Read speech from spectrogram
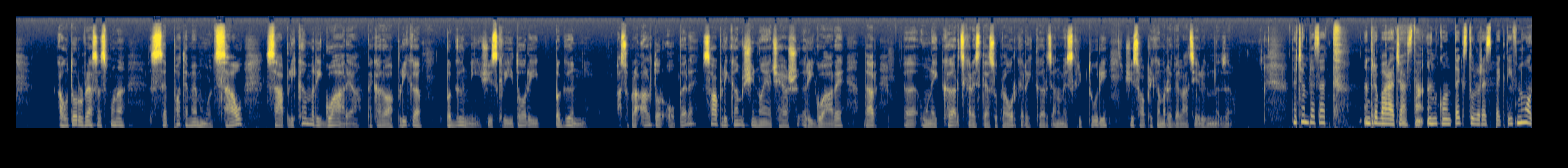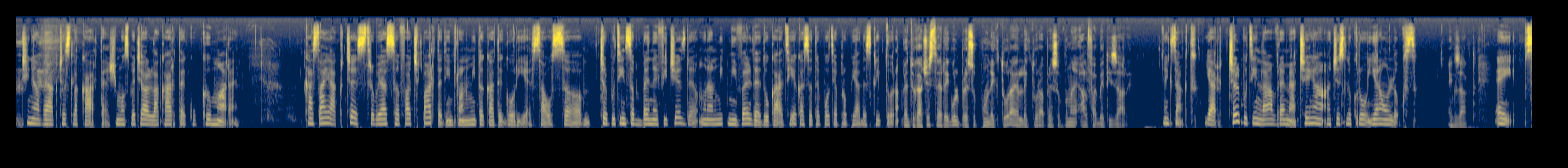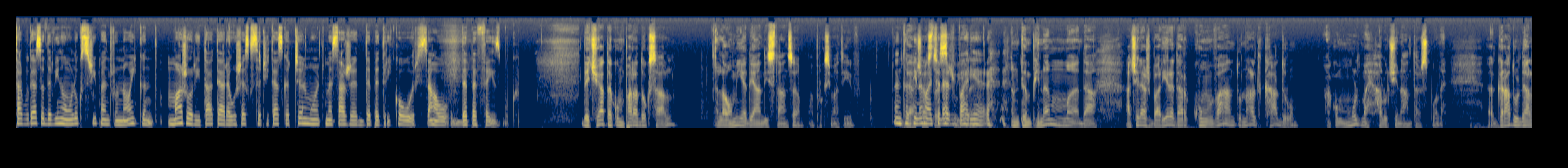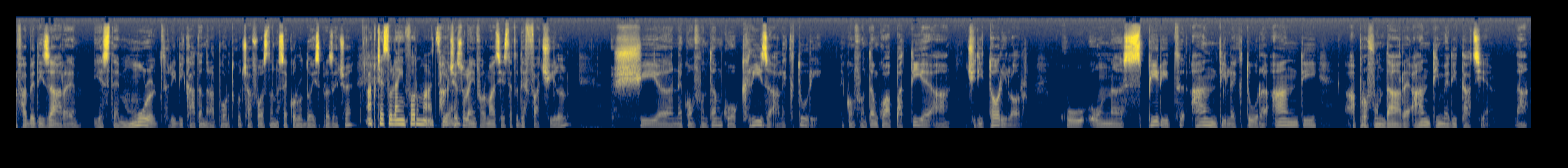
autorul vrea să spună se poate mai mult sau să aplicăm rigoarea pe care o aplică păgânii și scriitorii păgâni asupra altor opere sau aplicăm și noi aceeași rigoare, dar uh, unei cărți care este asupra oricărei cărți, anume Scripturii, și să o aplicăm revelației lui Dumnezeu. De ce am plasat întrebarea aceasta? În contextul respectiv, nu oricine avea acces la carte și, în special, la carte cu C mare ca să ai acces, trebuia să faci parte dintr-o anumită categorie sau să, cel puțin să beneficiezi de un anumit nivel de educație ca să te poți apropia de scriptură. Pentru că aceste reguli presupun lectura, iar lectura presupune alfabetizare. Exact. Iar cel puțin la vremea aceea, acest lucru era un lux. Exact. Ei, s-ar putea să devină un lux și pentru noi când majoritatea reușesc să citească cel mult mesaje de pe tricouri sau de pe Facebook. Deci iată cum paradoxal, la o mie de ani distanță, aproximativ. Întâmpinăm aceleași scriere. bariere. Întâmpinăm, da, aceleași bariere, dar cumva într-un alt cadru, acum mult mai halucinant, aș spune. Gradul de alfabetizare este mult ridicat în raport cu ce a fost în secolul XII. Accesul la informație. Accesul la informație este atât de facil și uh, ne confruntăm cu o criză a lecturii, ne confruntăm cu o apatie a cititorilor, cu un spirit anti-lectură, anti-aprofundare, anti-meditație, da?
